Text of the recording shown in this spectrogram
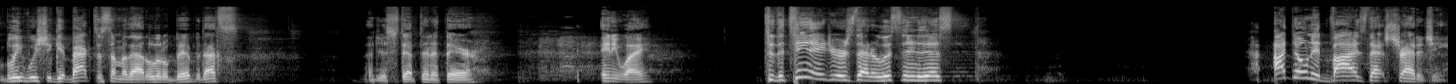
I believe we should get back to some of that a little bit, but that's, I just stepped in it there. Anyway, to the teenagers that are listening to this, I don't advise that strategy.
